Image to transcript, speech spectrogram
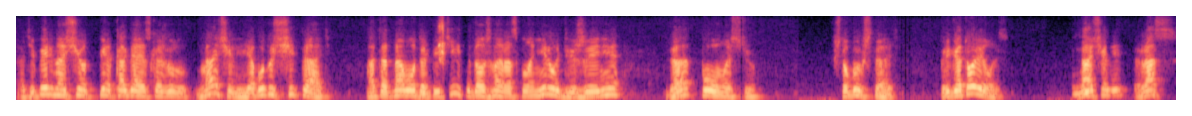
А теперь насчет, когда я скажу «начали», я буду считать. От 1 до 5 ты должна распланировать движение да, полностью, чтобы встать. Приготовилась? Начали. Раз,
